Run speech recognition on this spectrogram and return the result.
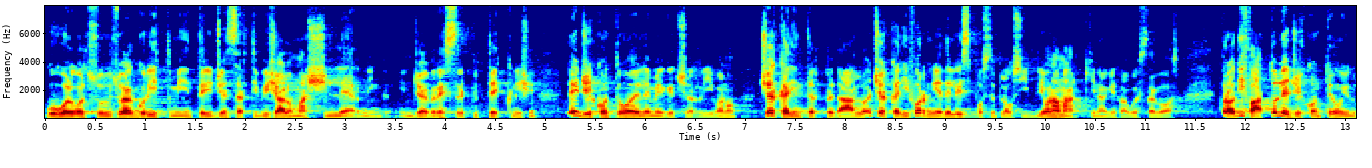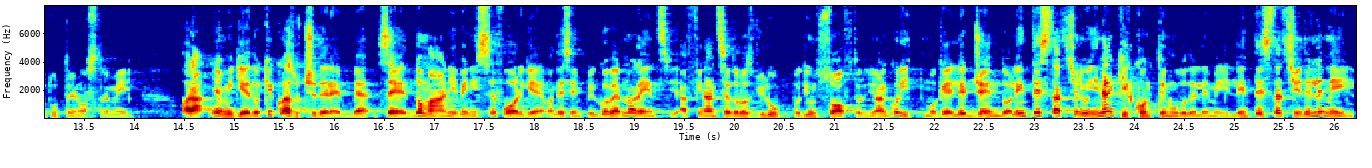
Google con i suoi algoritmi di intelligenza artificiale o machine learning, in genere per essere più tecnici, legge il contenuto delle mail che ci arrivano, cerca di interpretarlo e cerca di fornire delle risposte plausibili. È una macchina che fa questa cosa. Però di fatto legge il contenuto di tutte le nostre mail. Ora io mi chiedo che cosa succederebbe se domani venisse fuori che ad esempio il governo Renzi ha finanziato lo sviluppo di un software, di un algoritmo che leggendo le intestazioni, quindi neanche il contenuto delle mail, le intestazioni delle mail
